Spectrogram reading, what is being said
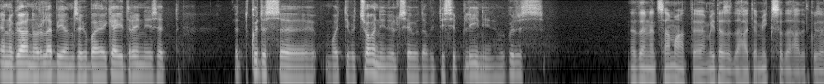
enne kui jaanuar läbi on, sa juba ei käi trennis, et et kuidas motivatsioonini üldse jõuda või distsipliinini või kuidas, Need on needsamad, mida sa tahad ja miks sa tahad, et kui sa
